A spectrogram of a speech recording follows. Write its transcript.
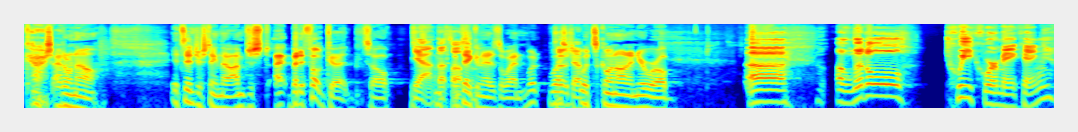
Gosh, I don't know. It's interesting though. I'm just, I, but it felt good, so Yeah, I'm, that's I'm awesome. taking it as a win. What, what job. what's going on in your world? Uh, a little tweak we're making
